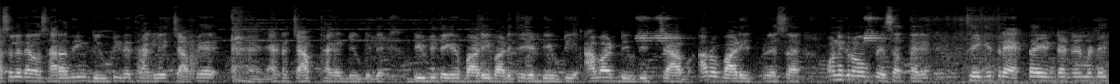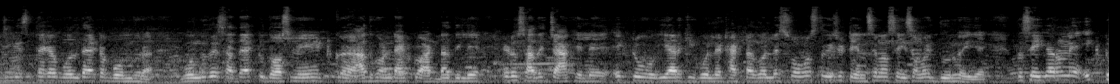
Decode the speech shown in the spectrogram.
আসলে দেখো, সারাদিন ডিউটিতে থাকলে চাপে, একটা চাপ থাকে ডিউটিতে। ডিউটি থেকে বাড়ি বাড়ি থেকে ডিউটি, আবার ডিউটির চাপ আরও বাড়ির প্রেশার অনেক রকম প্রেশার থাকে। সেই ক্ষেত্রে একটা এন্টারটেনমেন্টের জিনিস থাকে বলতে একটা বন্ধুরা। বন্ধুদের সাথে একটু দশ মিনিট আধ ঘণ্টা একটু আড্ডা দিলে একটু সাথে চা খেলে একটু ইয়ার্কি করলে ঠাট্টা করলে সমস্ত কিছু টেনশনও সেই সময় দূর হয়ে যায়। তো সেই কারণে একটু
